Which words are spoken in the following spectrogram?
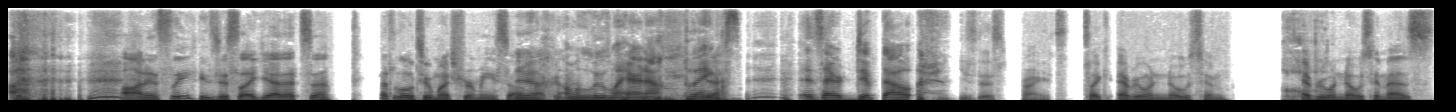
honestly, he's just like, yeah, that's uh, that's a little too much for me. So I'm yeah, I'm gonna. gonna lose my hair now. Thanks. His hair dipped out. Jesus Christ! It's like everyone knows him. Everyone knows him as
